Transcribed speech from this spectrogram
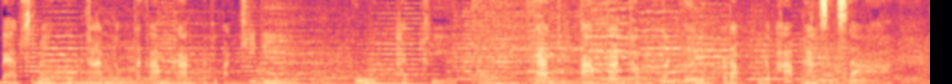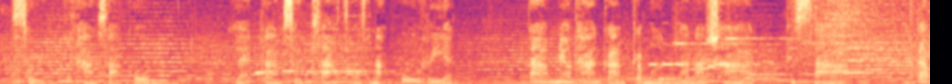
แบบเสนอผลงานนวัตกรรมการปฏิบัติที่ดี Good Practice การติดตามการขับเคลื่อนเพื่อยกระดับคุณภาพการศึกษา สู่มาตรฐานสากล และการเสริมสร้างสมรรถนะผู้เรียน ตามแนวทางการประเมินนานาชาติ พิซซ่าระดับ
